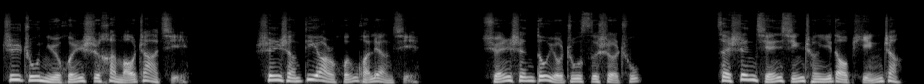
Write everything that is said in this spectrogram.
蜘蛛女魂师汗毛炸起，身上第二魂环亮起，全身都有蛛丝射出，在身前形成一道屏障，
